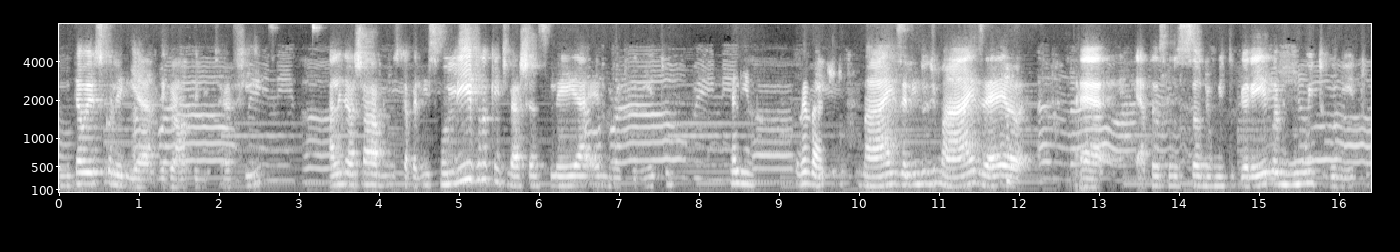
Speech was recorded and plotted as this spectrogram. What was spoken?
Então eu escolheria The Ground Beneath Her Feet. Além de eu achar a música belíssima, o livro, quem tiver a chance, leia, é muito bonito. É lindo, é verdade. Demais, é lindo demais. É, é, é a transposição de um mito grego, é muito bonito,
